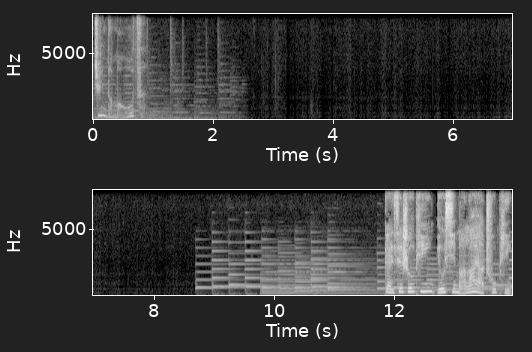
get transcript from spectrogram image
峻的眸子。感谢收听由喜马拉雅出品，《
